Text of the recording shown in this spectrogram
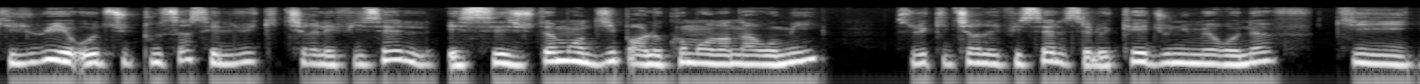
qui lui est au-dessus de tout ça, c'est lui qui tire les ficelles. Et c'est justement dit par le commandant Narumi, celui qui tire les ficelles, c'est le Kaiju numéro 9, qui,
